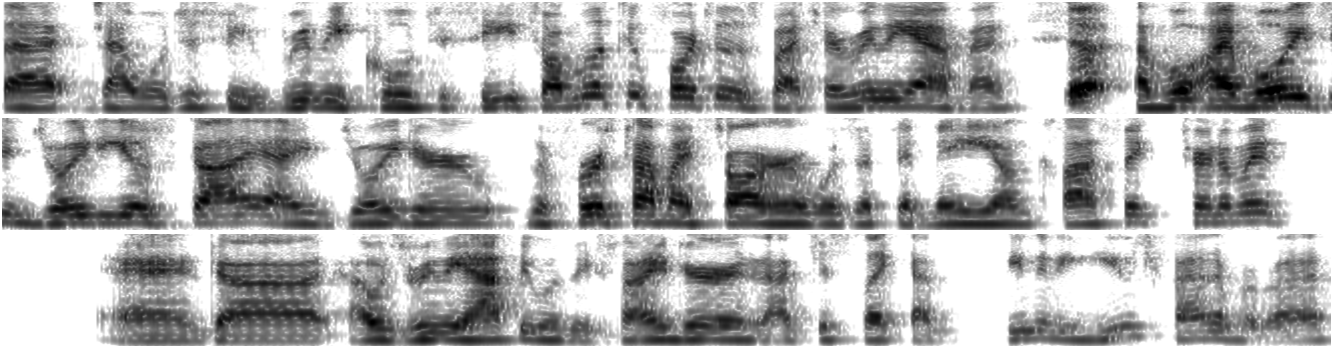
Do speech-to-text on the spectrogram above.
that that will just be really cool to see. So I'm looking forward to this match. I really am, man. Yeah. I've I've always enjoyed Iyo Sky. I enjoyed her. The first time I saw her was at the Mae Young Classic tournament. And uh, I was really happy when they signed her, and I've just like I've been a huge fan of her, man.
